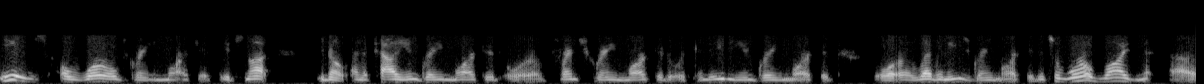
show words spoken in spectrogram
is a world grain market, it's not you know, an Italian grain market or a French grain market or a Canadian grain market or a Lebanese grain market. It's a worldwide uh,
